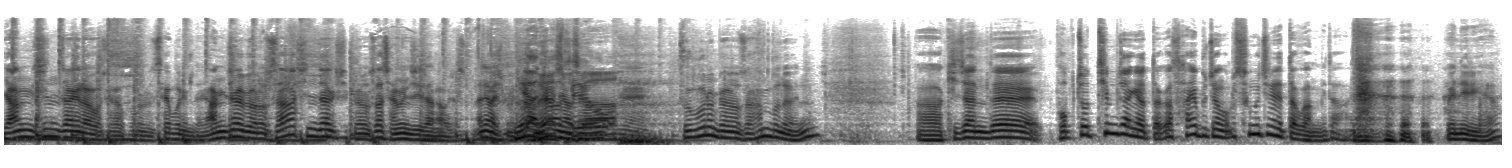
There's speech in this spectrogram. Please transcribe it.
양신장이라고 제가 부르는 세 분입니다. 양재열 변호사, 신장식 변호사, 장윤지 기자 나오셨습니다. 안녕하십니까? 네, 안녕하세요. 네. 두 분은 변호사, 한 분은 어, 기자인데 법조 팀장이었다가 사회부장으로 승진했다고 합니다. 예. 웬일이에요?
